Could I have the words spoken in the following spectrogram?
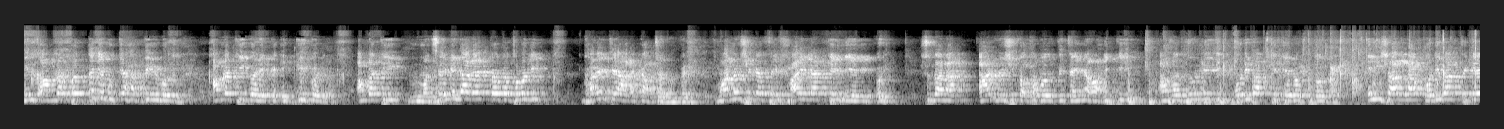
কিন্তু আমরা প্রত্যেকে বুকে হাত দিয়ে বলি, আমরা কি করি কি করি? আমরা কি সেমিনারে একটা কথা বলি? ঘরে যে আর এক আচরণ করি। মানুষের কাছে ফাইল আটকে নিয়ে করি। সুতরাং আর বেশি কথা বলতে চাই না অনেকেই আমরা দুর্নীতির পরিবার থেকে ইনশাল্লাহ পরিবার থেকে,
